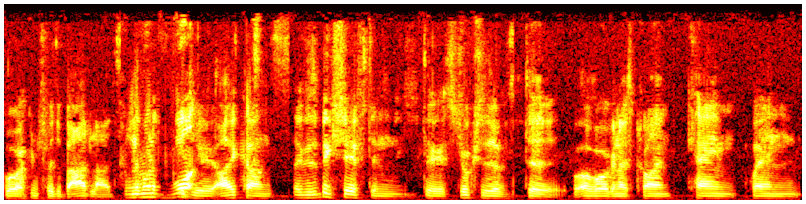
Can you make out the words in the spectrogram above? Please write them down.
working for the bad lads. And one of the What- major icons, like there's a big shift in the structures of the of organized crime came when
